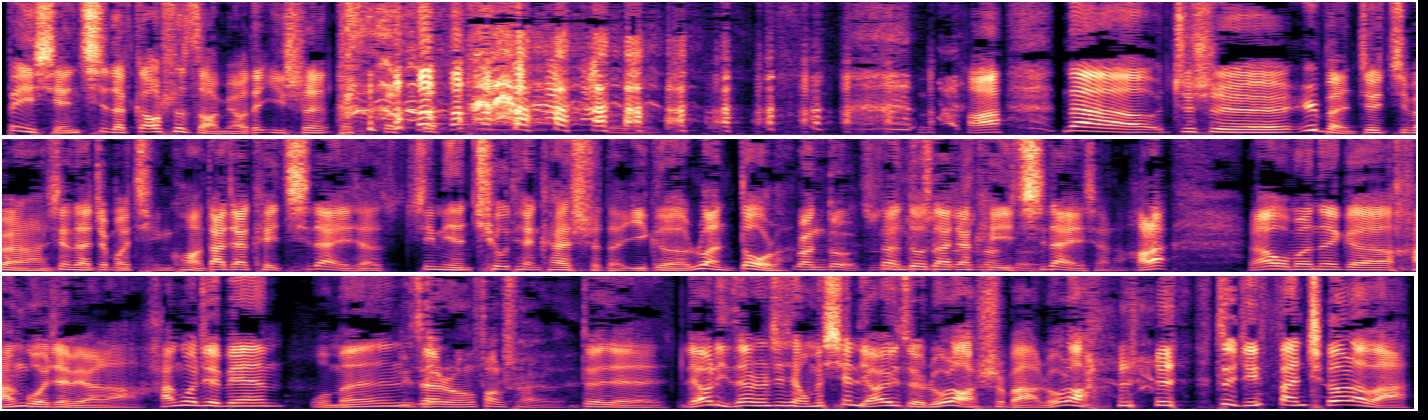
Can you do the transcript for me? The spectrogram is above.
被嫌弃的高市早苗的一生。好，那就是日本就基本上现在这么情况，大家可以期待一下今年秋天开始的一个乱斗了。乱斗，乱斗，大家可以期待一下了。好了，然后我们那个韩国这边了，韩国这边我们李在镕放出来了。对对，聊李在镕之前，我们先聊一嘴卢老师吧。卢老师 最近翻车了吧？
